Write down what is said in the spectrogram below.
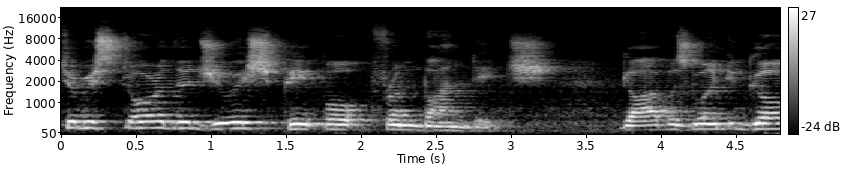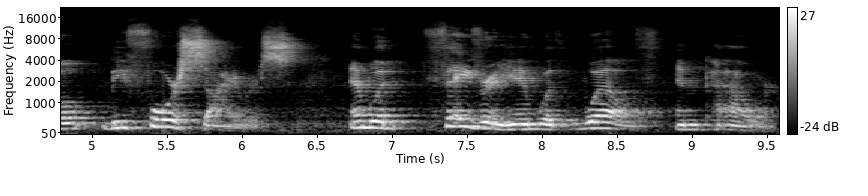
to restore the Jewish people from bondage. God was going to go before Cyrus and would favor him with wealth and power.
